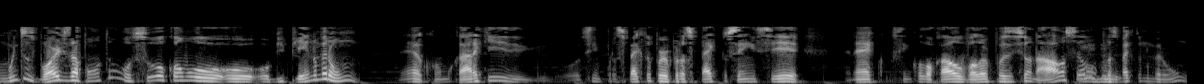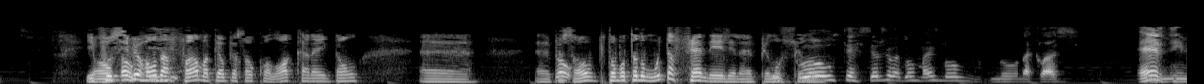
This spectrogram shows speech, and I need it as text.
Muitos boards apontam o Sul como o, o, o BPA número 1, né? Como o cara que, assim, prospecto por prospecto, sem ser, né, sem colocar o valor posicional, ser uhum. prospecto número 1. E então, possível Hall da Fama, até o pessoal coloca, né? Então, é, é, o pessoal estão botando muita fé nele, né? Pelo, o Sul pelo... é o terceiro jogador mais novo no, na classe. É, ele, ele tem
